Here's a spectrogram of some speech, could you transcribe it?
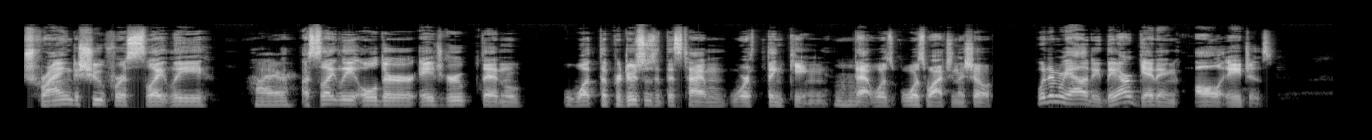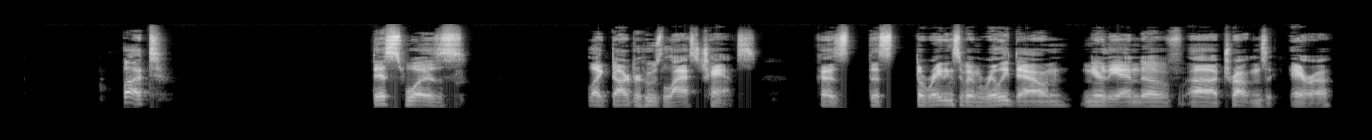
trying to shoot for a slightly Higher. a slightly older age group than what the producers at this time were thinking Mhm. that was was watching the show. When in reality, they are getting all ages. But this was like Doctor Who's last chance because this the ratings have been really down near the end of uh, Troughton's era.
